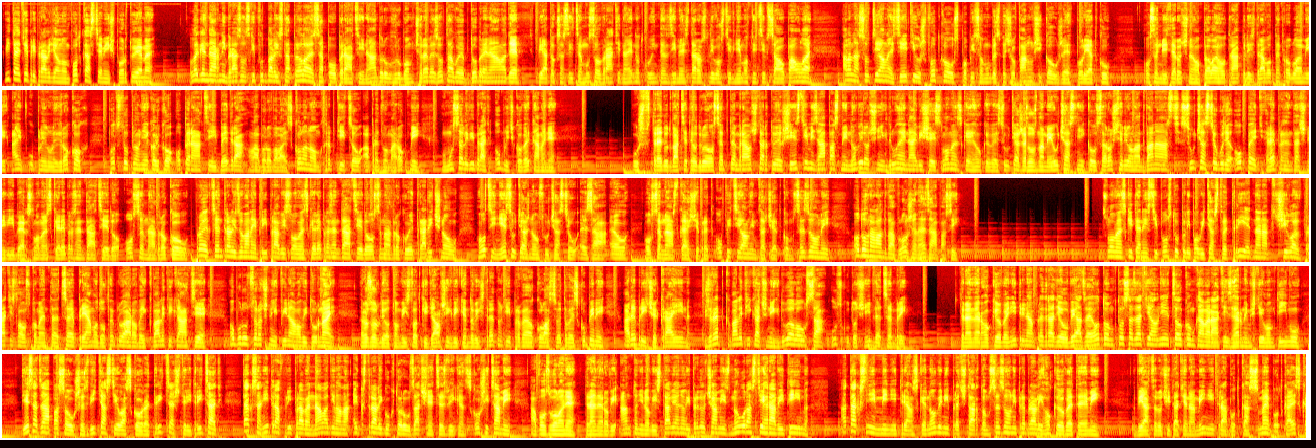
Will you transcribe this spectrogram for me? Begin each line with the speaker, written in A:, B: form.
A: Vítajte pri pravidelnom podcaste My športujeme. Legendárny brazilský futbalista Pelé sa po operácii nádoru v hrubom čreve zotavuje v dobrej nálade. V piatok sa síce musel vrátiť na jednotku intenzívnej starostlivosti v nemocnici v São Paule, ale na sociálnej sieti už fotkou s popisom ubezpečil fanúšikov, že je v poriadku. 80-ročného Pelého trápili zdravotné problémy aj v uplynulých rokoch. Podstúpil niekoľko operácií bedra, laboroval aj s kolenom, chrbticou a pred dvoma rokmi mu museli vybrať obličkové kamene. Už v stredu 22. septembra odštartuje šiestimi zápasmi nový ročník druhej najvyššej slovenskej hokejovej súťaže. Zoznam jej účastníkov sa rozšíril na 12. Súčasťou bude opäť reprezentačný výber slovenskej reprezentácie do 18 rokov. Projekt centralizovanej prípravy slovenskej reprezentácie do 18 rokov je tradičnou, hoci nesúťažnou súčasťou SHL. 18 ešte pred oficiálnym začiatkom sezóny odohrala dva vložené zápasy. Slovenskí tenisti postúpili po víťazstve 3-1 nad Chile v Bratislavskom NTC priamo do februárovej kvalifikácie o budúcoročný finálový turnaj. Rozhodli o tom výsledky ďalších víkendových stretnutí prvého kola svetovej skupiny a rebríček krajín. Žreb kvalifikačných duelov sa uskutoční v decembri. Tréner hokejovej Nitry nám pretradil viac aj o tom, kto sa zatiaľ nie celkom kamaráti s herným štýlom týmu. 10 zápasov, 6 víťazstiev a skóre 34-30, tak sa Nitra v príprave naladila na Extraligu, ktorú začne cez víkend s Košicami a vo zvolenie trénerovi Antoninovi Stavianovi pred očami znovu rastie hravý tím a tak s ním my nitrianské noviny pred štartom sezóny prebrali hokejové témy. Viac dočítate na minitra.sme.sk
